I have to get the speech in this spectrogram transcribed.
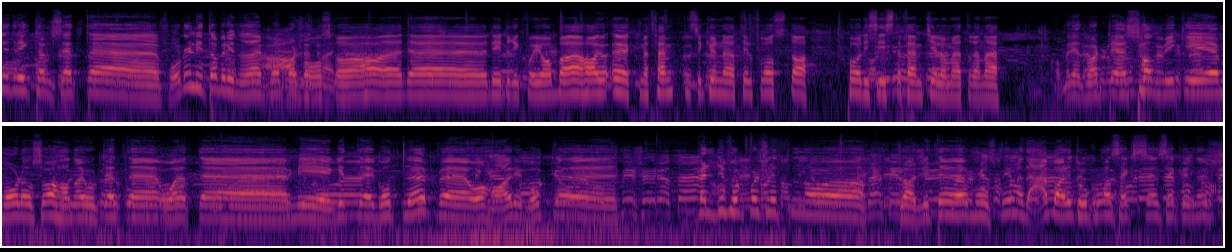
Didrik Tønseth, eh, får du litt å bryne deg på. Ja, nå skal ha- det- Didrik få jobbe. Har jo økt med 15 sekunder til Frost på de siste fem kilometerne. Kommer Edvard eh, Sandvik i mål også. Han har gjort et, eh, og et eh, meget godt løp. Og har gått veldig fort på slutten. Og klarer ikke Mosby, men det er bare 2,6 sekunders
